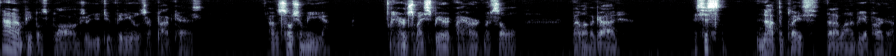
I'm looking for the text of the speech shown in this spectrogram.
Not on people's blogs or YouTube videos or podcasts, on social media. It hurts my spirit, my heart, my soul my love of God. It's just not the place that I want to be a part of.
